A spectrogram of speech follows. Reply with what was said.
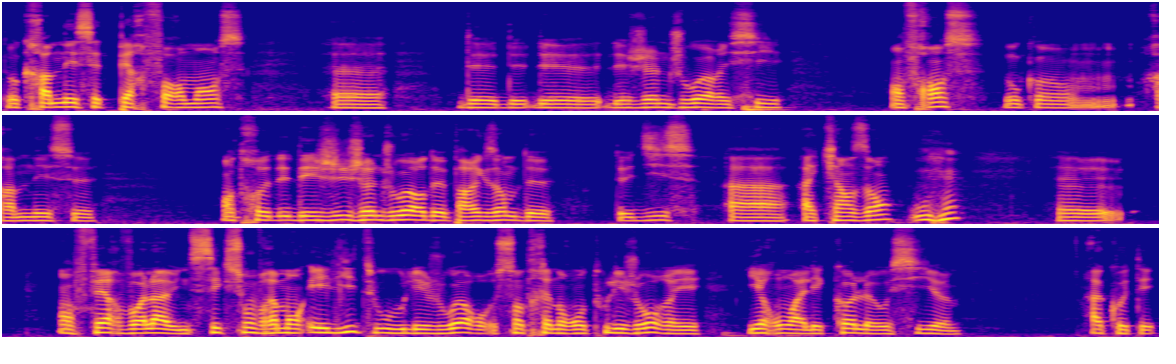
Donc ramener cette performance euh, de, de- de- jeunes joueurs ici en France. Donc on- ramener ce entre des, des jeunes joueurs de par exemple de, de 10 à, à 15 ans. Mhm. euh, en faire voilà une section vraiment élite où les joueurs s'entraîneront tous les jours et iront à l'école aussi euh, à côté.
